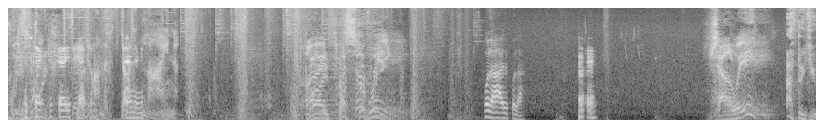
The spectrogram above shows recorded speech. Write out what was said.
It's like this guy is Dead not on the enemy. dotted line. By thrust of wing. Pull ah, I'll pull ah. Okay. Shall we? After you.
